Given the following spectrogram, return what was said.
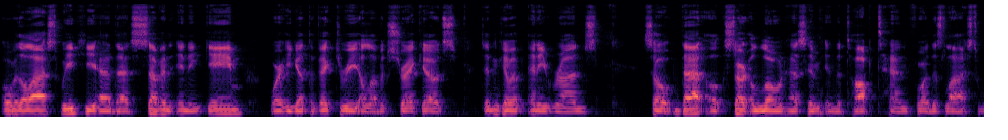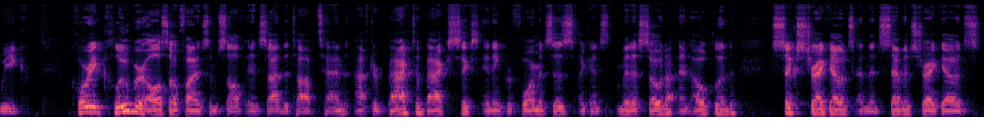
Over the last week, he had that seven inning game where he got the victory, 11 strikeouts, didn't give up any runs. So that start alone has him in the top 10 for this last week. Corey Kluber also finds himself inside the top 10 after back to back six inning performances against Minnesota and Oakland, six strikeouts and then seven strikeouts.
